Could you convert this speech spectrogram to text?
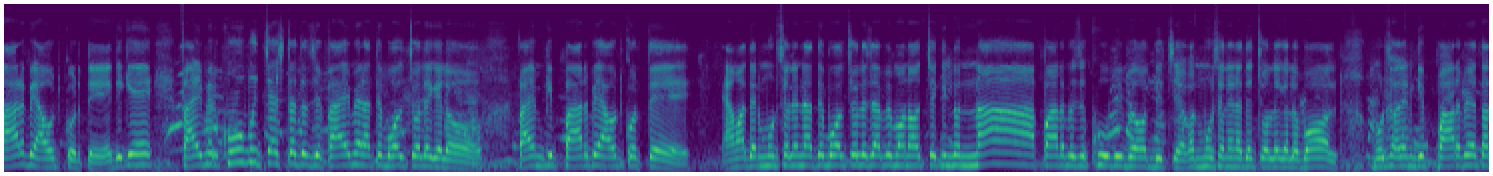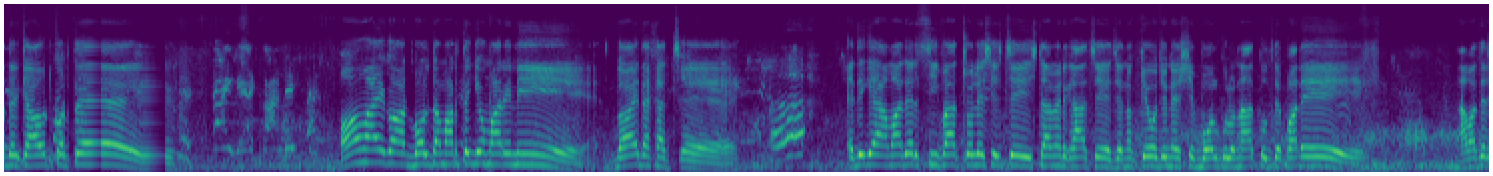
পারবে আউট করতে। এদিকে খুব চেষ্টা হাতে বল চলে গেল। কি পারবে আউট করতে? আমাদের মুরসালিনের হাতে বল চলে যাবে মনে হচ্ছে, কিন্তু না, পারবে যে খুবই বিপদ দিচ্ছে। এখন মুরসালিনের হাতে চলে গেল বল। মুরসালিন কি পারবে তাদেরকে আউট করতে? ও মাই গড বলটা মারতে কেউ মারেনি। দয় দেখাচ্ছে। এদিকে আমাদের সিফাত চলে এসেছে ইসলামের কাছে, যেন কেউ যেন এসে বলগুলো না তুলতে পারে। আমাদের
